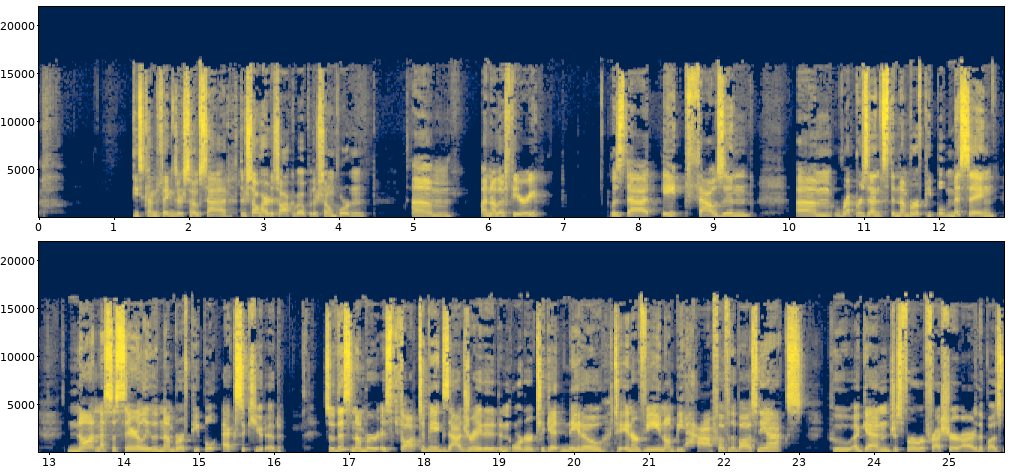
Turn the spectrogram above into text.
these kind of things are so sad. They're so hard to talk about, but they're so important. Um, another theory was that 8,000 um, represents the number of people missing, not necessarily the number of people executed. So this number is thought to be exaggerated in order to get NATO to intervene on behalf of the Bosniaks, who, again, just for a refresher, are the Bos-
